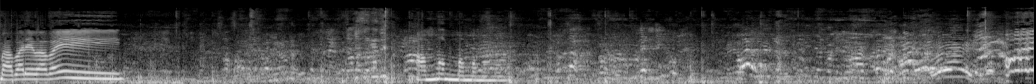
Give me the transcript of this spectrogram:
बाबा रे बाबा आम्माम्माम्माम्मा ओइ!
